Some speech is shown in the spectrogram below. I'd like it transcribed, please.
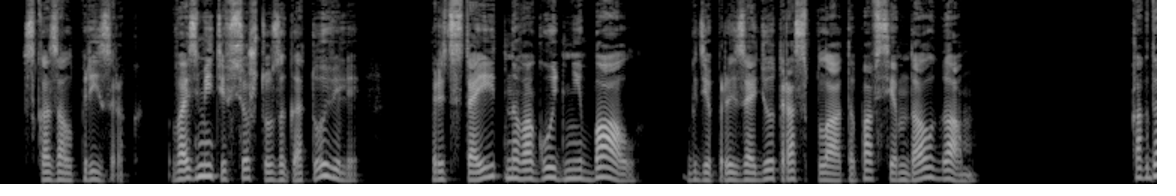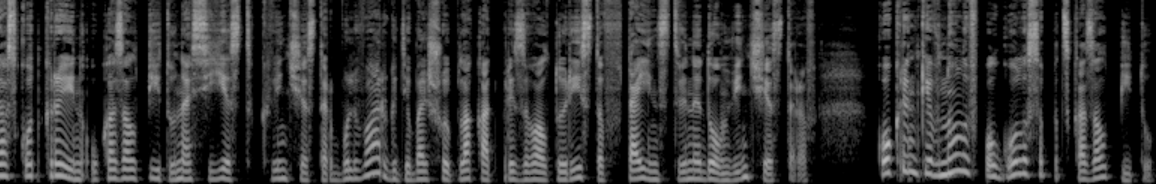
— сказал призрак. «Возьмите все, что заготовили. Предстоит новогодний бал, где произойдет расплата по всем долгам. Когда Скотт Крейн указал Питу на съезд к Винчестер-бульвар, где большой плакат призывал туристов в таинственный дом Винчестеров, Кокрин кивнул и в полголоса подсказал Питу.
